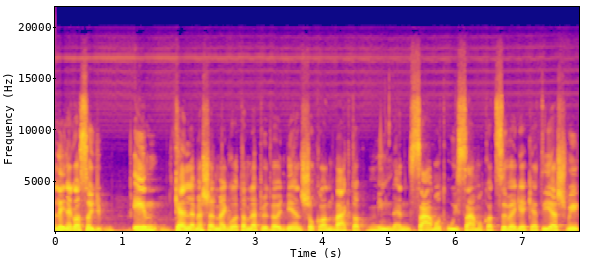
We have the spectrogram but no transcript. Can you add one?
Lényeg az, hogy én kellemesen meg voltam lepődve, hogy milyen sokan vágtak minden számot, új számokat, szövegeket, ilyesmi.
